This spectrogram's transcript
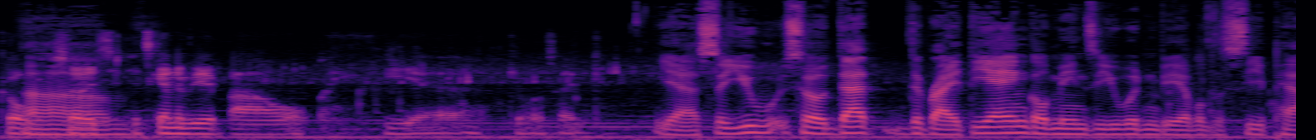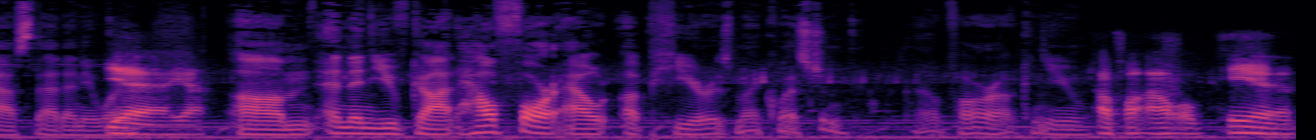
Cool. so it's, Um, it's going to be about here, give or take. Yeah. So you. So that the right. The angle means that you wouldn't be able to see past that anyway. Yeah, yeah. Um, and then you've got how far out up here is my question. How far out can you? How far out of here?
